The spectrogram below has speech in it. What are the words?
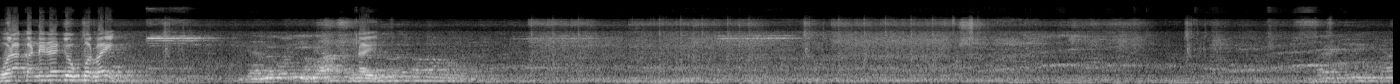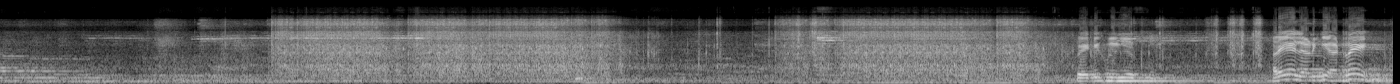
कर कंटेनर के ऊपर भाई। नहीं। पेटी खुल गई उसकी। अरे लड़की हट रहे।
